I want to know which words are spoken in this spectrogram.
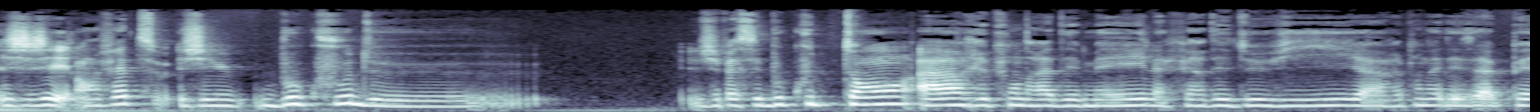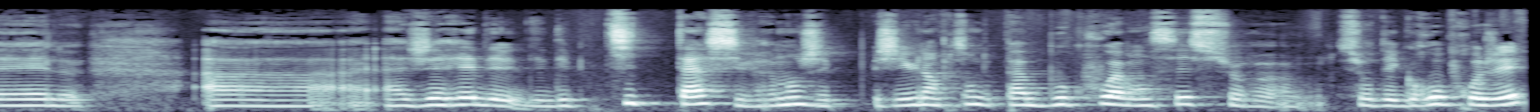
J'ai en fait j'ai eu beaucoup de j'ai passé beaucoup de temps à répondre à des mails, à faire des devis, à répondre à des appels, à, gérer des, petites tâches et vraiment j'ai eu l'impression de pas beaucoup avancer sur, euh, sur des gros projets.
